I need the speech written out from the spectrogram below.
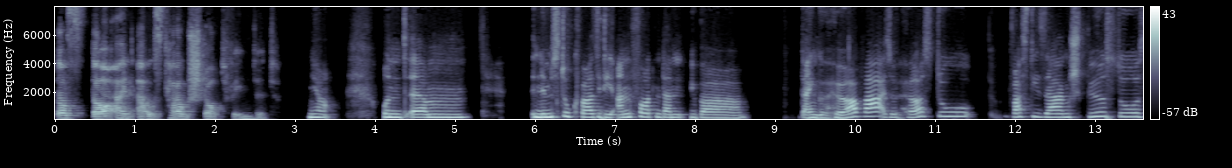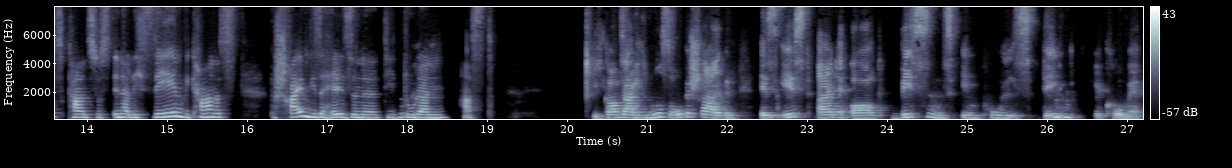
dass da ein Austausch stattfindet. Ja, und ähm, nimmst du quasi die Antworten dann über dein Gehör wahr? Also hörst du was die sagen? Spürst du es? Kannst du es innerlich sehen? Wie kann man das beschreiben, diese Hellsinne, die du dann hast? Ich kann es eigentlich nur so beschreiben. Es ist eine Art Wissensimpuls, den ich bekomme.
